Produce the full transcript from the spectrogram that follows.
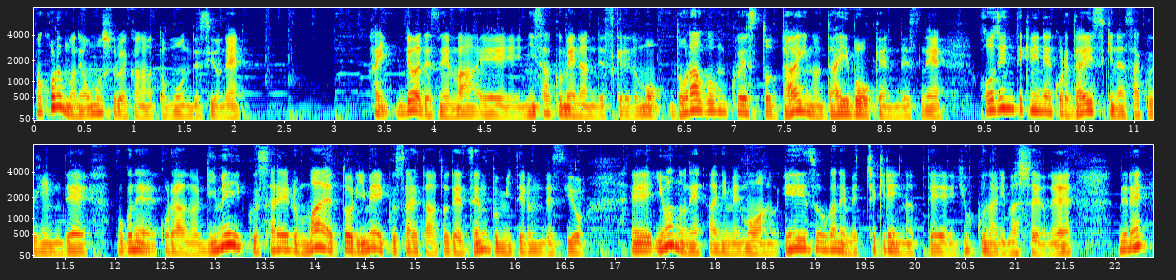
まあ、これもね面白いかなと思うんですよね。はい。ではですね、まあ、えー、2作目なんですけれども、ドラゴンクエスト大の大冒険ですね。個人的にねこれ大好きな作品で僕ねこれあのリメイクされる前とリメイクされた後で全部見てるんですよ。えー、今のねアニメもあの映像がねめっちゃ綺麗になって良くなりましたよね。でね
